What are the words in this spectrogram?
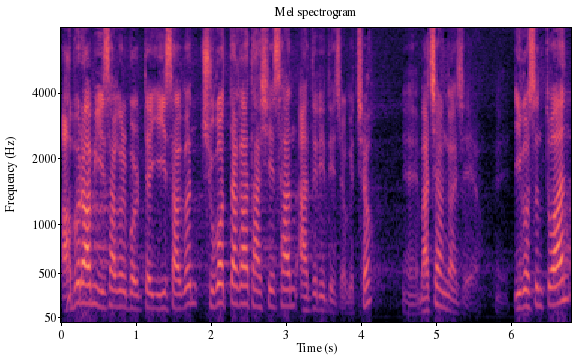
아브라함이 이삭을 볼 때 이삭은 죽었다가 다시 산 아들이 되죠. 그렇죠? 예, 마찬가지예요. 이것은 또한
